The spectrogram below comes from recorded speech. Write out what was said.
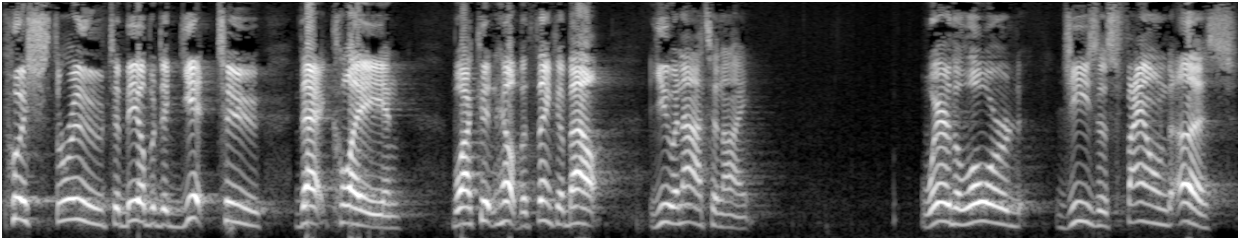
push through to be able to get to that clay. And boy, I couldn't help but think about you and I tonight. Where the Lord Jesus found us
